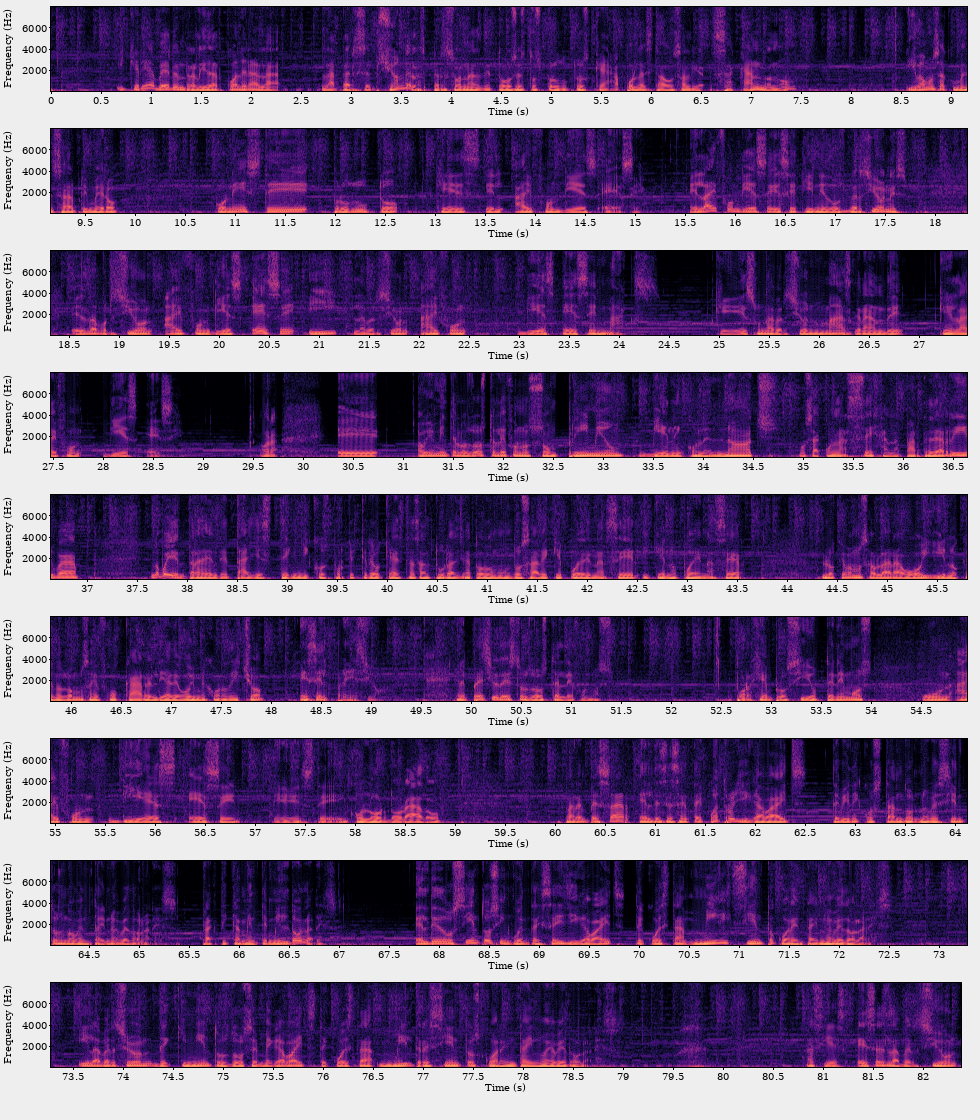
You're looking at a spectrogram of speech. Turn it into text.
y quería ver en realidad cuál era la, la percepción de las personas de todos estos productos que Apple ha estado sacando, ¿no? Y vamos a comenzar primero con este producto que es el iPhone 10S. El iPhone 10S tiene dos versiones. Es la versión iPhone 10S y la versión iPhone 10S Max, que es una versión más grande que el iPhone 10S. Ahora, eh, Obviamente los dos teléfonos son premium, vienen con el notch, o sea, con la ceja en la parte de arriba. No voy a entrar en detalles técnicos porque creo que a estas alturas ya todo el mundo sabe qué pueden hacer y qué no pueden hacer. Lo que vamos a hablar hoy y en lo que nos vamos a enfocar el día de hoy, mejor dicho, es el precio. El precio de estos dos teléfonos. Por ejemplo, si obtenemos un iPhone 10S este, en color dorado, para empezar, el de 64 GB te viene costando 999 dólares, prácticamente 1000 dólares. El de 256 GB te cuesta 1149 dólares. Y la versión de 512 MB te cuesta 1349 dólares. Así es, esa es la versión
